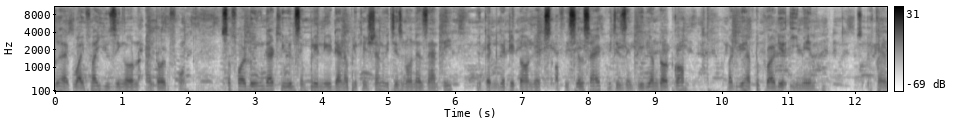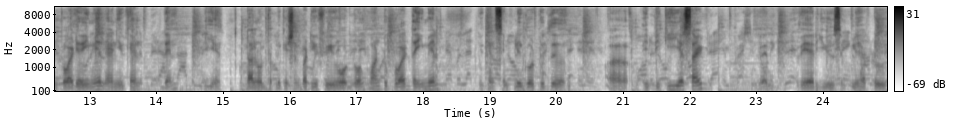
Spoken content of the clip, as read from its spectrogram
to hack wi-fi using your android phone. So for doing that you will simply need an application which is known as Xanthi. You can get it on its official site which is imperium.com but you have to provide your email. So you can provide your email and you can then yeah, download the application. But if you don't want to provide the email you can simply go to the uh, APK site where you simply have to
